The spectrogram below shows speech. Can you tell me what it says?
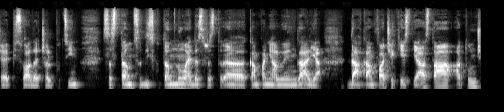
episoade cel puțin să stăm să discutăm numai despre uh, campania lui în Galia. Dacă am face chestia asta, atunci,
